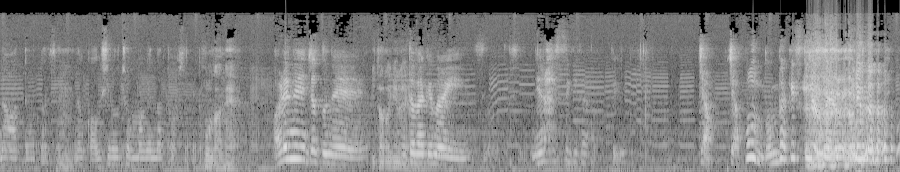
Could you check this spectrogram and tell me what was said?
なって思ったんですよ、うん。なんか後ろちょんまげになってましたけど。そうだね。あれねちょっとねいただけない。いただけないんですよ。私狙いすぎだろっていう。ジャジャポンどんだけ好きなんだよ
